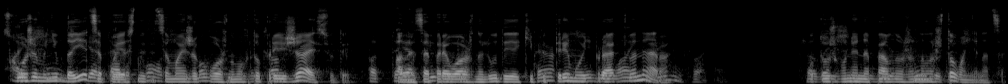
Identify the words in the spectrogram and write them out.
Схоже, мені вдається пояснити це майже кожному, хто приїжджає сюди. Але це переважно люди, які підтримують проект Венера. Отож вони, напевно, вже налаштовані на це.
